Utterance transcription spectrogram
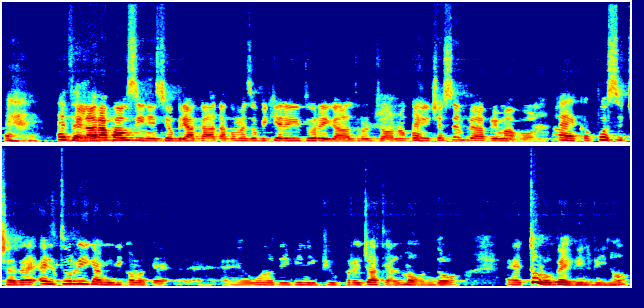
Eh, è vero. E Lara Pausini si è ubriacata con mezzo bicchiere di Turriga l'altro giorno, quindi eh. c'è sempre la prima volta. Ecco, può succedere. E il Turriga mi dicono che è uno dei vini più pregiati al mondo. Eh, tu lo bevi il vino?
